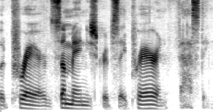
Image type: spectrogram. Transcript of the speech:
but prayer. And some manuscripts say prayer and fasting.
